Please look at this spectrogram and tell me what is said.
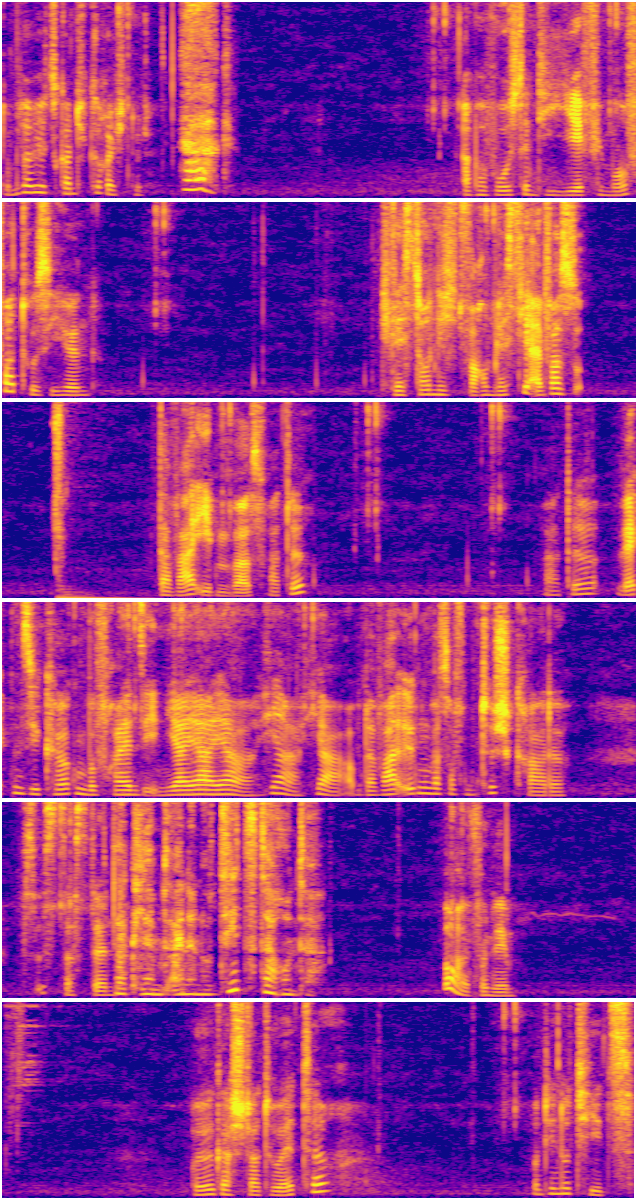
Damit habe ich jetzt gar nicht gerechnet. Kirk! Aber wo ist denn die Jefimova-Tussi hin? Die lässt doch nicht... Warum lässt die einfach so... Da war eben was. Warte. Warte. Wecken Sie Kirk und befreien Sie ihn. Ja, ja, ja. Ja, ja. Aber da war irgendwas auf dem Tisch gerade. Was ist das denn? Da klemmt eine Notiz darunter. Oh, einfach nehmen. Olga Statuette. Und die Notiz.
